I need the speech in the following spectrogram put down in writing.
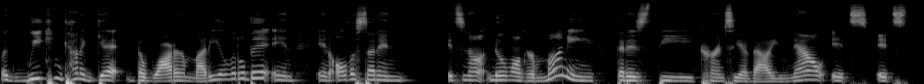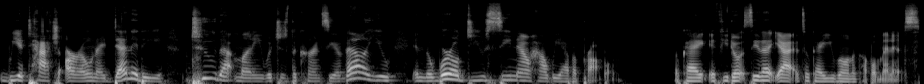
like we can kind of get the water muddy a little bit and and all of a sudden it's not no longer money that is the currency of value. Now it's it's we attach our own identity to that money which is the currency of value in the world. Do you see now how we have a problem Okay. If you don't see that yet, it's okay. You will in a couple minutes.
